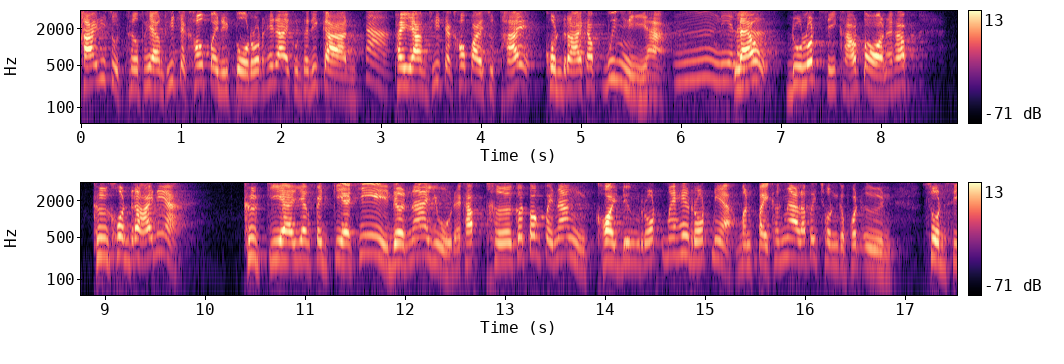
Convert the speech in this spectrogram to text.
ท้ายที่สุดเธอพยายามที่จะเข้าไปในตัวรถให้ได้คุณธนิการค่ะพยายามที่จะเข้าไปสุดท้ายคนร้ายครับวิ่งหนีฮะอืมนี่หะแล้วค่ะดูรถสีขาวต่อนะครับ คือคนร้ายเนี่ย คือเกียร์ยังเป็นเกียร์ที่เดินหน้าอยู่นะครับ เธอก็ต้องไปนั่งคอยดึงรถไม่ให้รถเนี่ยมันไปข้างหน้าแล้วไปชนกับคนอื่น ส่วนสี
